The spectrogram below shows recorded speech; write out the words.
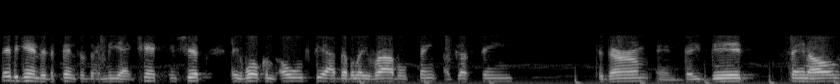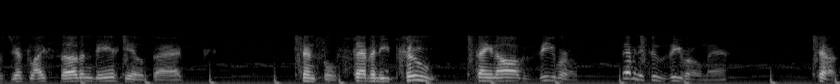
they began the defense of their MEAC championship. They welcomed old CIAA rival St. Augustine to Durham, and they did St. Aug's just like Southern did Hillside. Central 72, St. Aug's 0. 72-0, man. Chuck,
